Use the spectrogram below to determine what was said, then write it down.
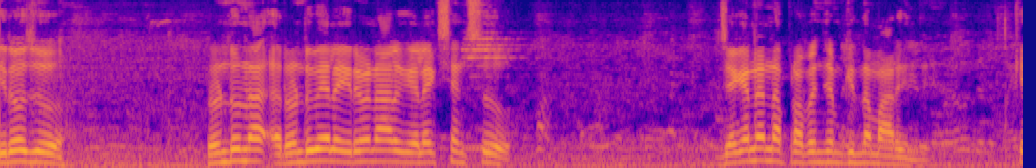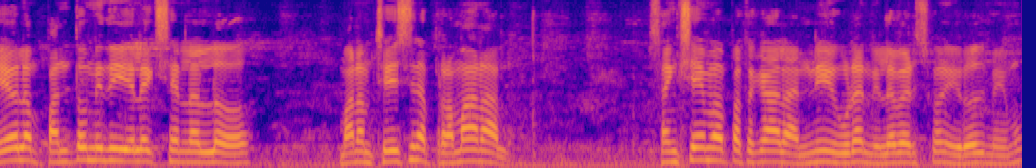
ఈరోజు రెండు రెండు వేల ఇరవై నాలుగు ఎలక్షన్స్ జగనన్న ప్రపంచం కింద మారింది. కేవలం పంతొమ్మిది ఎలక్షన్లలో మనం చేసిన ప్రమాణాలు సంక్షేమ పథకాలు అన్నీ కూడా నిలబెట్టుకొని ఈరోజు మేము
